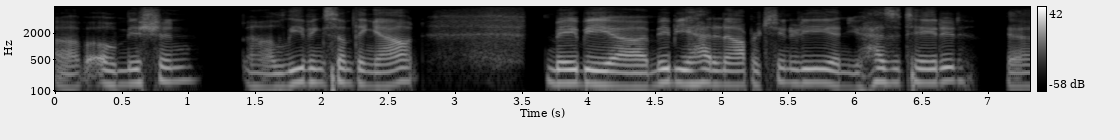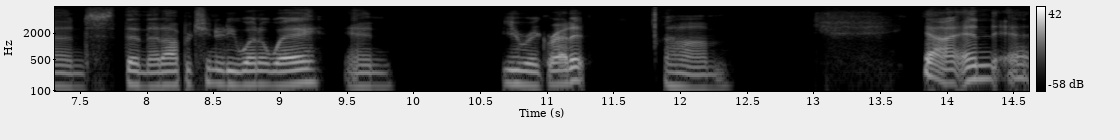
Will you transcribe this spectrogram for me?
of omission, uh, leaving something out maybe uh, maybe you had an opportunity and you hesitated and then that opportunity went away and you regret it um, yeah and uh,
